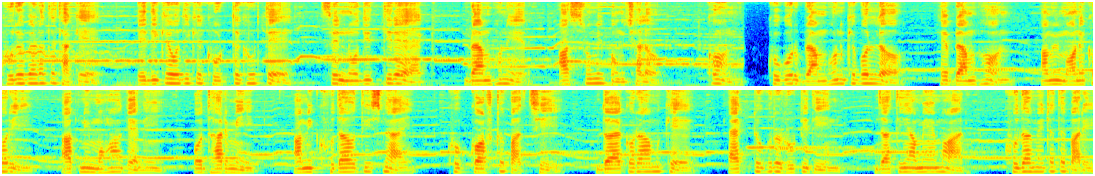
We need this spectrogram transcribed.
ঘুরে বেড়াতে থাকে। এদিকে ওদিকে ঘুরতে ঘুরতে সে নদীর তীরে এক ব্রাহ্মণের আশ্রমে পৌঁছালো। তখন কুকুর ব্রাহ্মণকে বলল, হে ব্রাহ্মণ, আমি মনে করি আপনি মহাজ্ঞানী ও ধার্মিক। আমি ক্ষুধা ও তৃষ্ণায় খুব কষ্ট পাচ্ছি। দয়া করে আমাকে এক টুকরো রুটি দিন, যাতে আমি আমার ক্ষুধা মেটাতে পারি।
